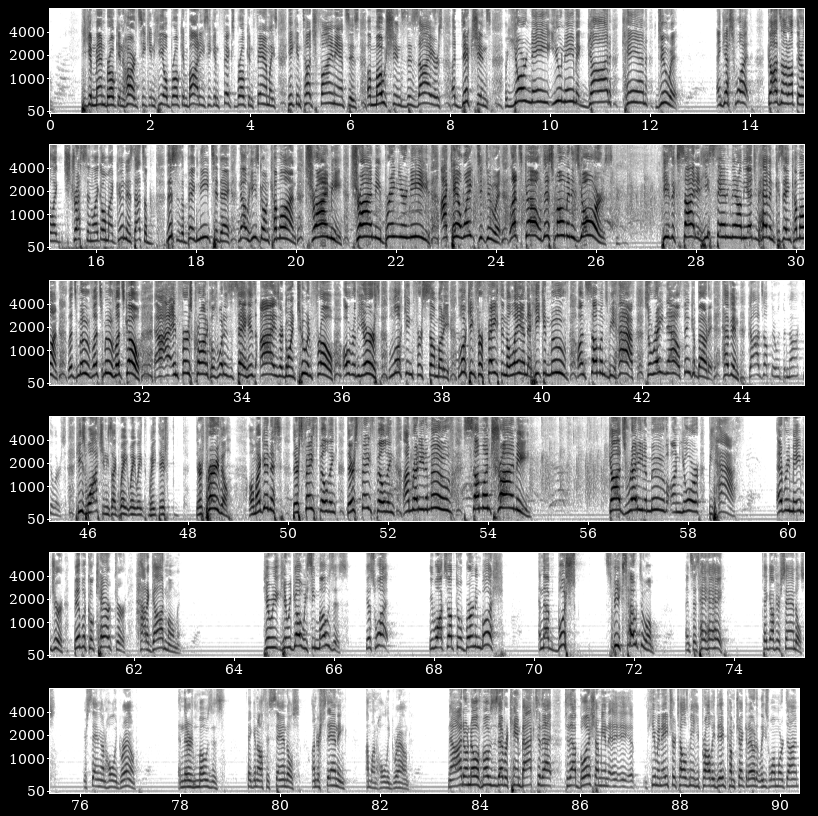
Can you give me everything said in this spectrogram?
He can mend broken hearts. He can heal broken bodies. He can fix broken families. He can touch finances, emotions, desires, addictions. Your name, you name it, God can do it. And guess what? God's not up there like stressing, like, oh my goodness, that's a this is a big need today. No, he's going, come on, try me, try me, bring your need. I can't wait to do it. Let's go. This moment is yours. He's excited. He's standing there on the edge of heaven saying, Come on, let's move, let's move, let's go. Uh, in First Chronicles, what does it say? His eyes are going to and fro over the earth, looking for somebody, looking for faith in the land that he can move on someone's behalf. So, right now, think about it. Heaven, God's up there with binoculars. He's watching. He's like, Wait, wait, wait, wait, there's, there's Prairieville. Oh my goodness, there's faith building. There's faith building. I'm ready to move. Someone try me. God's ready to move on your behalf. Every major biblical character had a God moment. Here we, here we go. We see Moses. Guess what? He walks up to a burning bush, and that bush speaks out to him and says, Hey, hey, hey, take off your sandals. You're standing on holy ground. And there's Moses taking off his sandals, understanding, I'm on holy ground. Now, I don't know if Moses ever came back to that, to that bush. I mean, uh, human nature tells me he probably did. Come check it out at least one more time.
